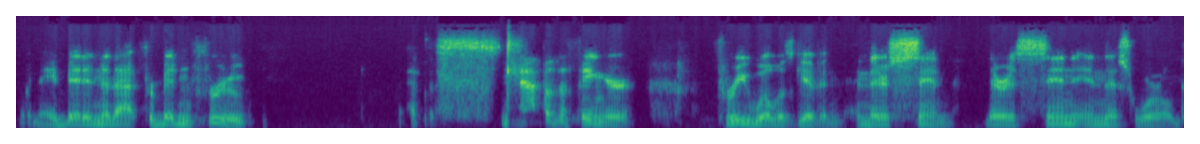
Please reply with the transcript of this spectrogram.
when they bit into that forbidden fruit. At the snap of a finger, free will was given, and there's sin. There is sin in this world.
